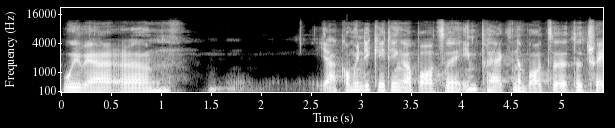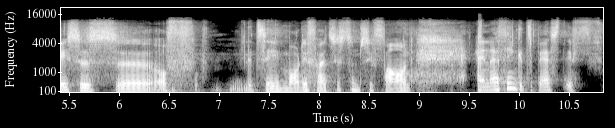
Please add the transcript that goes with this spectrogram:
We were, um, yeah, communicating about the impact and about the, the traces uh, of, let's say, modified systems we found. And I think it's best if,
